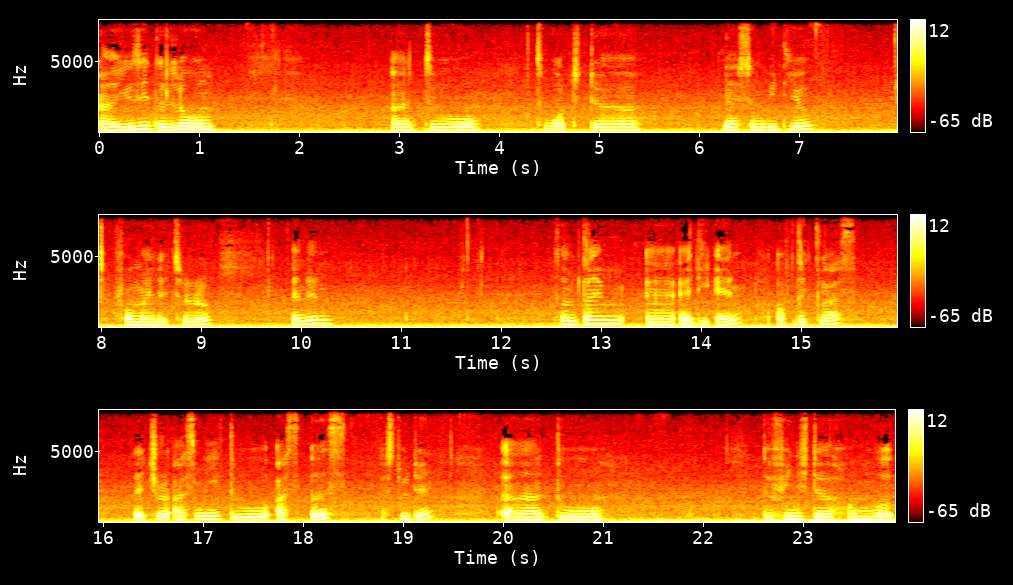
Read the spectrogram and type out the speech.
uh using the Loom uh to to watch the lesson video from my lecturer. And then sometime uh, at the end of the class lecturer asked me to ask us a student uh, to to finish the homework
